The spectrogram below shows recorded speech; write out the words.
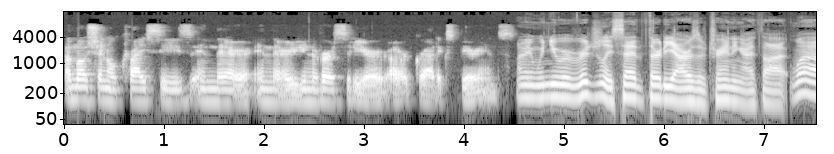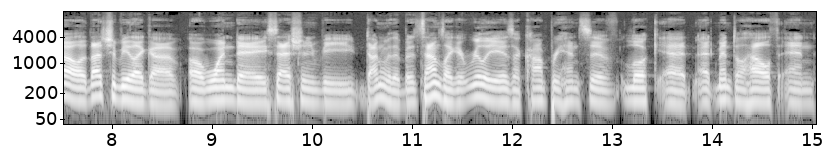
emotional crises in their in their university or, or grad experience. I mean, when you originally said 30 hours of training, I thought, well, that should be like a, a one day session and be done with it. But it sounds like it really is a comprehensive look at, at mental health. And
